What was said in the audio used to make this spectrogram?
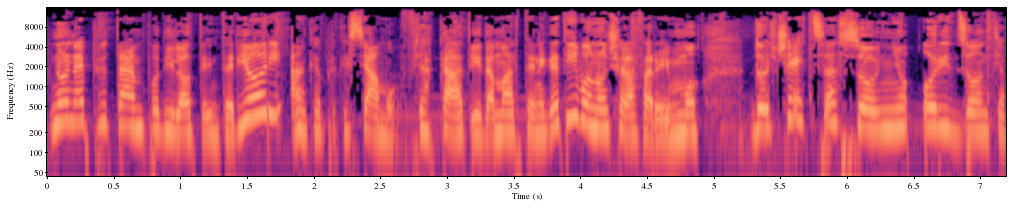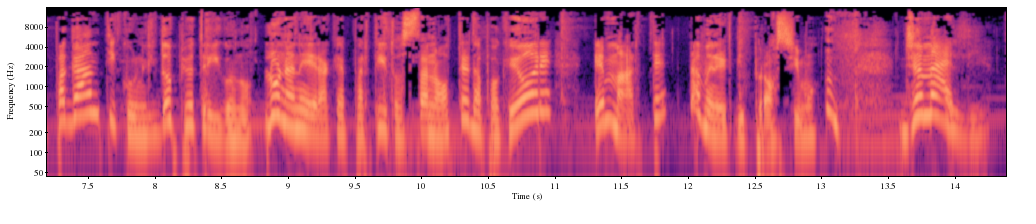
Non è più tempo di lotte interiori, anche perché siamo fiaccati da Marte negativo, non ce la faremmo. Dolcezza, sogno, orizzonti appaganti con il doppio trigono. Luna nera che è partito stanotte da poche ore e Marte da venerdì prossimo. Gemelli.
